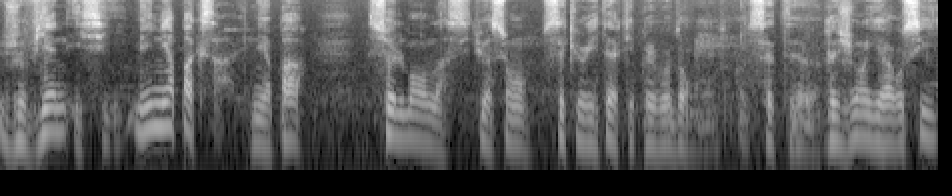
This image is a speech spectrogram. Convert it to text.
je vienne ici. Mais il n'y a pas que ça. Il n'y a pas seulement la situation sécuritaire qui prévaut dans cette région, il y a aussi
